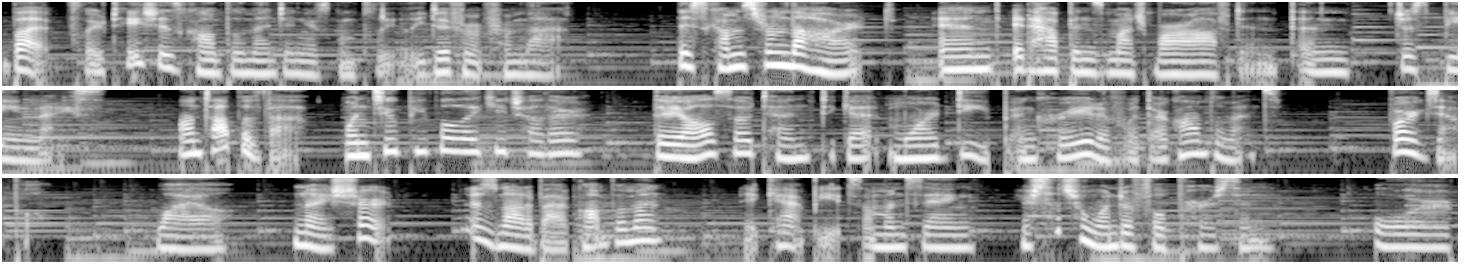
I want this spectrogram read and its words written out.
but flirtatious complimenting is completely different from that. This comes from the heart and it happens much more often than just being nice. On top of that, when two people like each other, they also tend to get more deep and creative with their compliments. For example, while nice shirt is not a bad compliment, it can't beat someone saying, you're such a wonderful person, or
